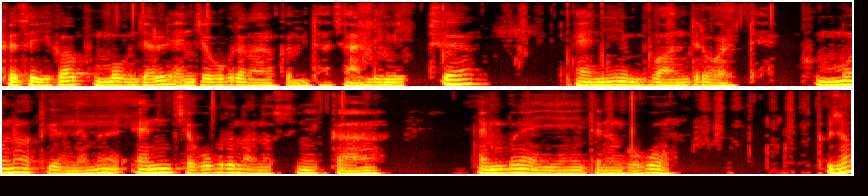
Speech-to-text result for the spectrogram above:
그래서 이거 분모 문제를 n제곱으로 나눌 겁니다. 자, 리미트 n이 무한대로 갈 때 분모는 어떻게 되냐면 n제곱으로 나눴으니까 n분의 an이 되는 거고 그죠?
